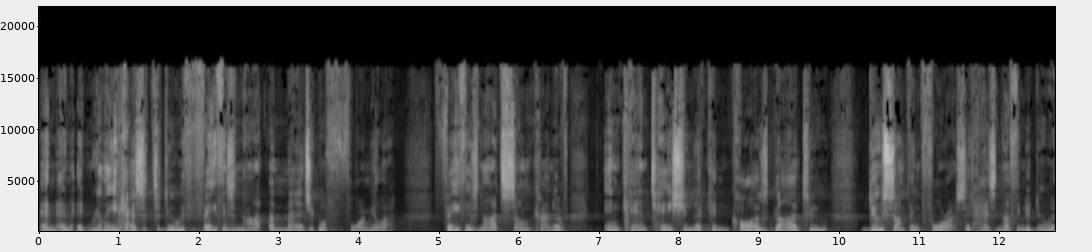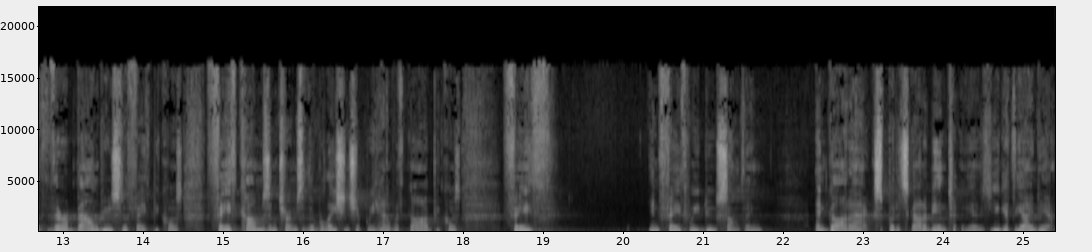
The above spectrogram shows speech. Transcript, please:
and, and it really has to do with faith is not a magical formula. Faith is not some kind of incantation that can cause God to do something for us. It has nothing to do with it. There are boundaries to faith because faith comes in terms of the relationship we have with God. Because faith, in faith, we do something and God acts, but it's got to be you get the idea.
